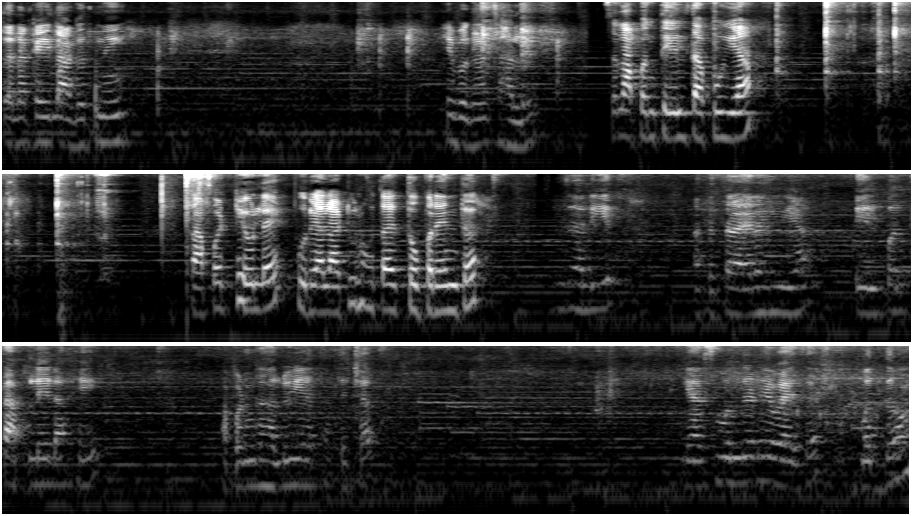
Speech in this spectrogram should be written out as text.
त्याला काही लागत नाही. हे बघा झालं चला आपण तेल तापूया. तापत ठेवलं आहे पुऱ्या लाटून होत आहेत तोपर्यंत. झाली आता तळायला घेऊया तेल पण तापलेलं आहे. आपण घालूया आता त्याच्यात. गॅस मंद ठेवायचा. मध्यम.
